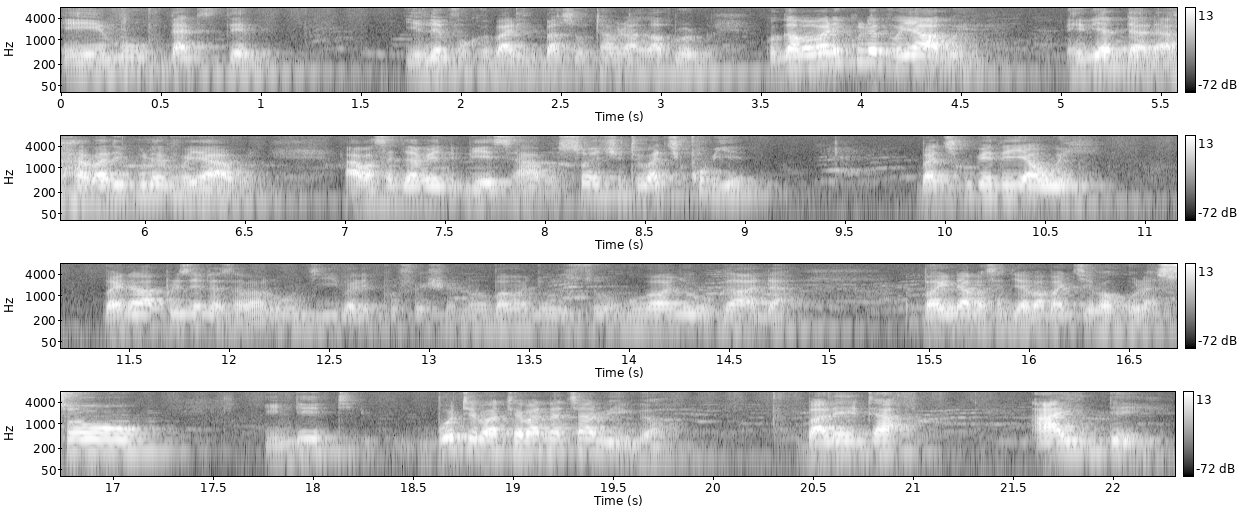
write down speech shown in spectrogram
emu that is them. Ye level kwe bali basobola kutambula nga abroad kwegamba bali ku level yaabwe ebyaddala bali ku level yaabwe abasajja b'NBS abo so ekyo tebakikubye bakikubye the yawe balina abapresenters abalungi bali professional bamanyi oluzungu bamanyi oluganda balina abasajja bamanyi kye bakola. So indeed bo tebannakyalinga baleeta ide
